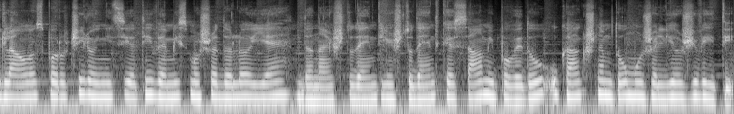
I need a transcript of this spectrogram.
Glavno sporočilo inicijative Mi smo še delo je, da naj študenti in študentke sami povedo, v kakšnem domu želijo živeti.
